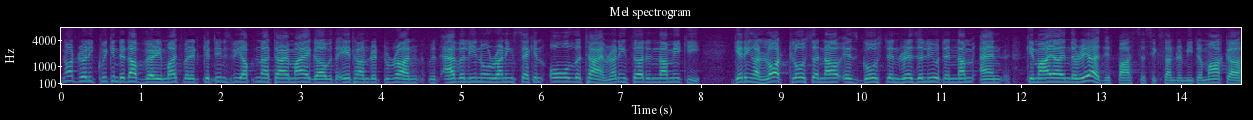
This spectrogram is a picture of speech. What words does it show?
Not really quickened it up very much, but it continues to be Apna Time with the 800 to run, with Avellino running second all the time, running third in Namiki. Getting a lot closer now is Ghost and Resolute and, Nam and Kimaya in the rear. They pass the 600 meter marker.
